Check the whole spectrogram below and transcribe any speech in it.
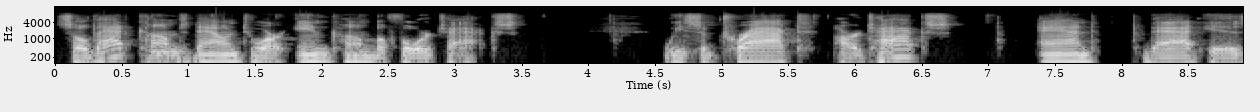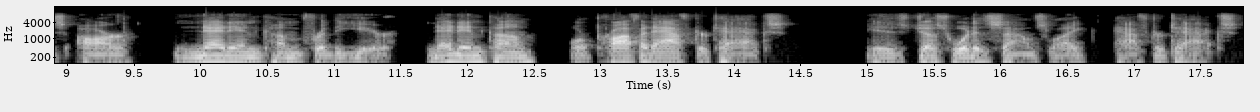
So that comes down to our income before tax. We subtract our tax, and that is our net income for the year. Net income or profit after tax is just what it sounds like after tax.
